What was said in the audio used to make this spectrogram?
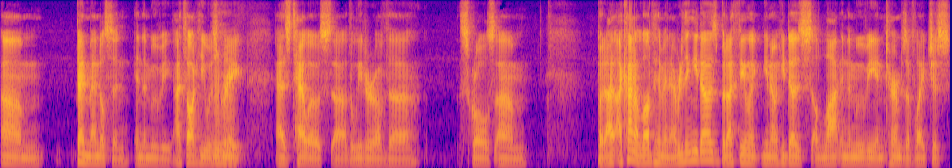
um, Ben Mendelsohn in the movie. I thought he was Mm-hmm. great as Talos, uh, the leader of the Skrulls. Um, but I, I kind of love him in everything he does. But I feel like you know he does a lot in the movie in terms of like just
